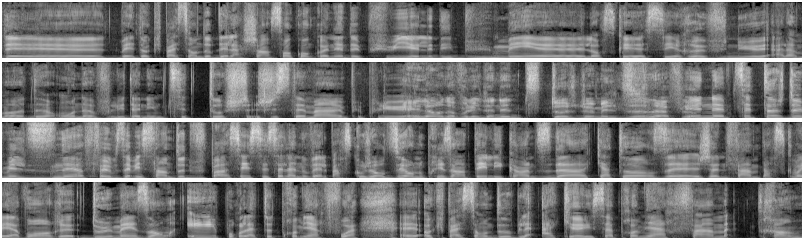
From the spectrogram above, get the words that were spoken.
de ben, d'occupation double de la chanson qu'on connaît depuis euh, le début, mais euh, lorsque c'est revenu à la mode, on a voulu donner une petite touche justement un peu plus. Et là, on a voulu donner une petite touche 2019. Là. Une petite touche 2019, vous avez sans doute vu passer, c'est ça la nouvelle. Parce qu'aujourd'hui, on nous présentait les candidats, 14 euh, jeunes femmes, parce qu'il va y avoir euh, deux maisons. Et pour la toute première fois, euh, Occupation Double accueille sa première femme trans.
